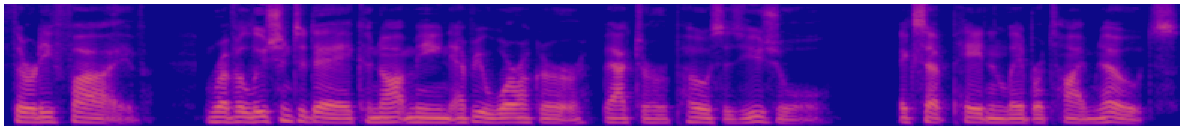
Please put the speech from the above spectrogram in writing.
35. Revolution today cannot mean every worker back to her post as usual, except paid in labor time notes,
